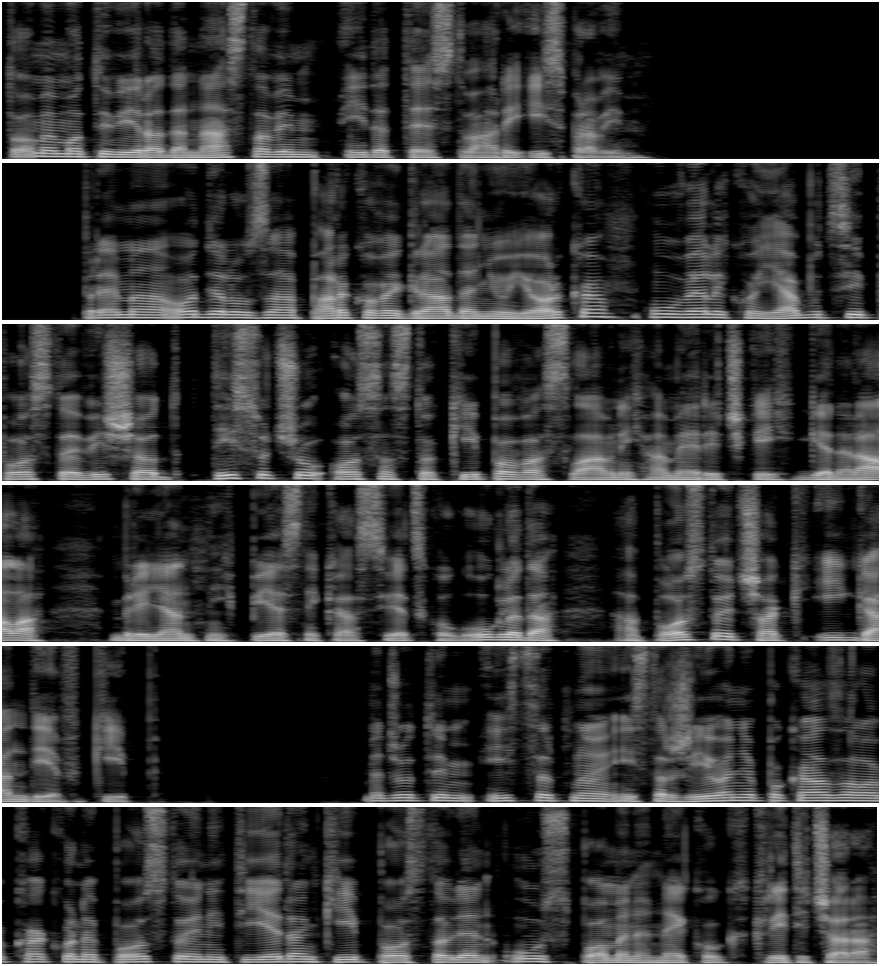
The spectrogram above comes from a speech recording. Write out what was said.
to me motivira da nastavim i da te stvari ispravim. Prema odjelu za parkove grada New Yorka, u Velikoj Jabuci postoje više od 1800 kipova slavnih američkih generala, briljantnih pjesnika svjetskog ugleda, a postoji čak i Gandijev kip. Međutim, iscrpno je istraživanje pokazalo kako ne postoji niti jedan kip postavljen u spomen nekog kritičara.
